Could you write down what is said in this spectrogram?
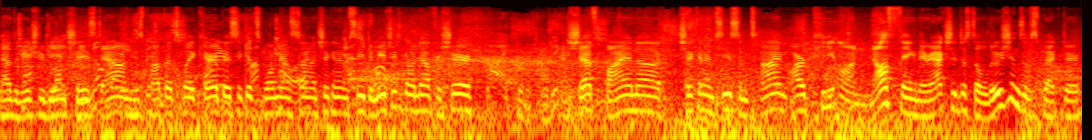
Now Dimitri being like chased down. He's popped that spike carapace. He gets one man stun on Chicken MC. Dimitri's going down for sure. I could have predicted And Chef buying uh, Chicken MC some time. RP on nothing. They were actually just illusions of Spectre.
